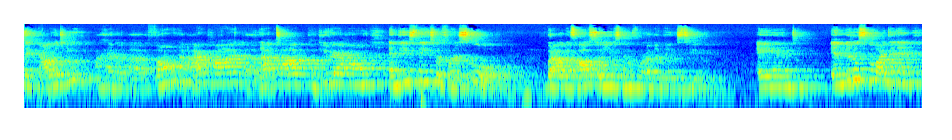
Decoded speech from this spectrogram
technology. I had a, a phone, an iPod, a laptop, computer at home, and these things were for school. But I was also using them for other things too. And in middle school, I didn't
